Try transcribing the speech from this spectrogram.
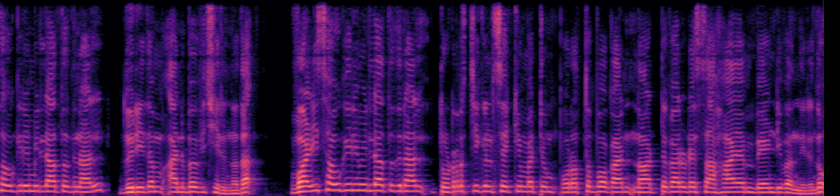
സൗകര്യമില്ലാത്തതിനാൽ ദുരിതം അനുഭവിച്ചിരുന്നത്. വഴി സൗകര്യമില്ലാത്തതിനാൽ തുടർ ചികിത്സയ്ക്കും മറ്റും പുറത്തു പോകാൻ നാട്ടുകാരുടെ സഹായം വേണ്ടി വന്നിരുന്നു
